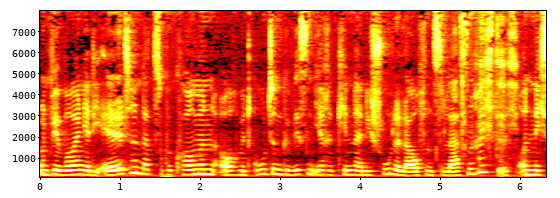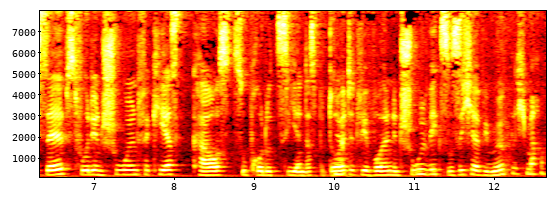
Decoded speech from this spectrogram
Und wir wollen ja die Eltern dazu bekommen, auch mit gutem Gewissen ihre Kinder in die Schule laufen zu lassen. Richtig. Und nicht selbst vor den Schulen Verkehrschaos zu produzieren. Das bedeutet, ja. wir wollen den Schulweg so sicher wie möglich machen.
